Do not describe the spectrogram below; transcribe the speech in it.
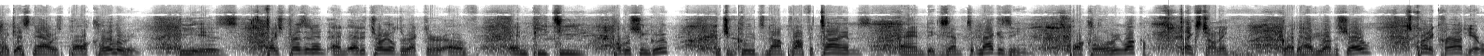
My guest now is Paul Clolery. He is Vice President and Editorial Director of NPT Publishing Group, which includes Nonprofit Times and Exempt Magazine. Paul Clolery, welcome. Thanks, Tony. Glad to have you on the show. It's quite a crowd here.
